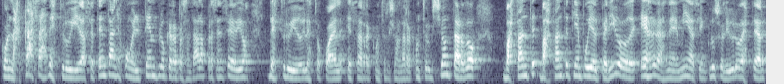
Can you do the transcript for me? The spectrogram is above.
con las casas destruidas, 70 años con el templo que representaba la presencia de Dios destruido y les tocó a él esa reconstrucción. La reconstrucción tardó bastante, bastante tiempo y el periodo de Esdras, Nehemías e incluso el libro de Esther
